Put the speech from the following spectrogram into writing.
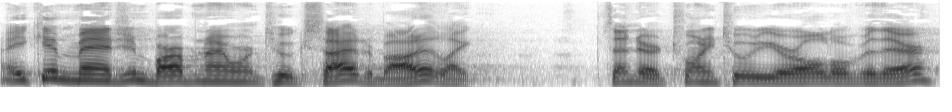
Now, you can imagine, Barb and I weren't too excited about it, like send our 22 year old over there.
